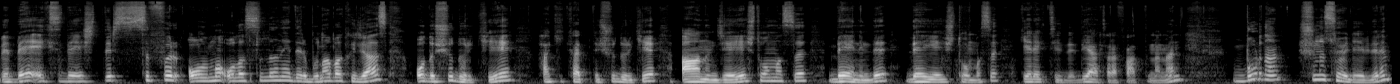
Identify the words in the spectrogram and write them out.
ve b eksi d eşittir 0 olma olasılığı nedir? Buna bakacağız. O da şudur ki hakikatte şudur ki a'nın c'ye eşit olması b'nin de d'ye eşit olması gerektiğidir. Diğer tarafa attım hemen. Buradan şunu söyleyebilirim.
